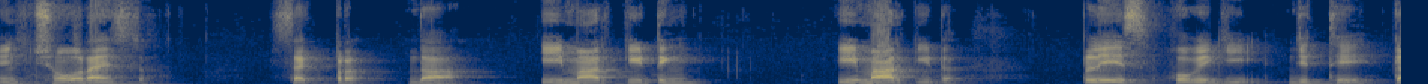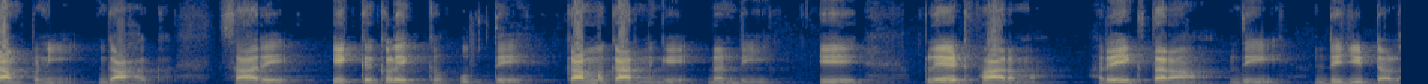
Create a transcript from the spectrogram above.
ਇੰਸ਼ੋਰੈਂਸ ਸੈਕਟਰ ਦਾ e marketing e market place ਹੋਵੇਗੀ ਜਿੱਥੇ ਕੰਪਨੀ ਗਾਹਕ ਸਾਰੇ ਇੱਕ ਕਲਿੱਕ ਉੱਤੇ ਕੰਮ ਕਰਨਗੇ। ਡੰਡੀ, ਇਹ ਪਲੇਟਫਾਰਮ ਹਰੇਕ ਤਰ੍ਹਾਂ ਦੀ ਡਿਜੀਟਲ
